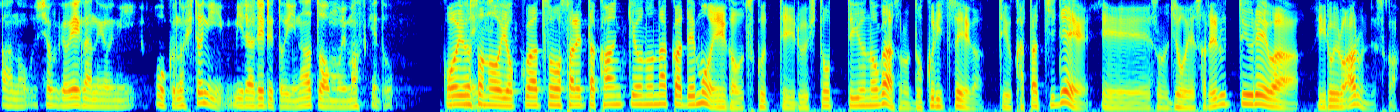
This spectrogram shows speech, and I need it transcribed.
あの、商業映画のように多くの人に見られるといいなとは思いますけど。こういうその抑圧をされた環境の中でも映画を作っている人っていうのが、その独立映画っていう形で、えーその上映されるっていう例はいろいろあるんですか？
